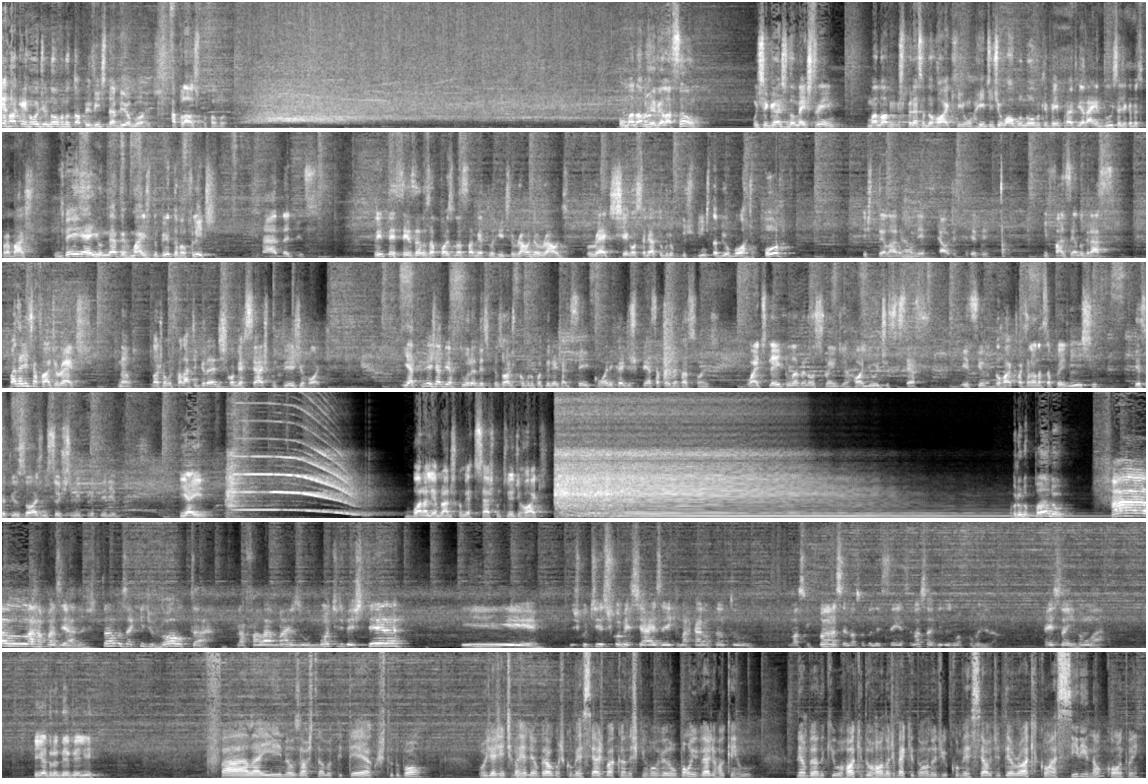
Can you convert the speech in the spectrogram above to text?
Tem rock and roll de novo no top 20 da Billboard. Aplausos, por favor. Uma nova revelação? O gigante do mainstream? Uma nova esperança do rock? Um hit de um álbum novo que vem para virar a indústria de cabeça para baixo? Vem aí o Nevermind do Greta Van Fleet? Nada disso. 36 anos após o lançamento do hit Round and Round, o Red chega ao seleto grupo dos 20 da Billboard por estrelar um comercial de TV. E fazendo graça. Mas a gente vai falar de Red? Não. Nós vamos falar de grandes comerciais com trilhas de rock. E a trilha de abertura desse episódio, como não poderia já ser, icônica e dispensa apresentações. White Snake, Love No Stranger, Hollywood sucesso. Esse hino do rock vai estar na nossa playlist desse episódio no seu streaming preferido. E aí? Bora lembrar dos comerciais com trilha de rock? Bruno Pano? Fala rapaziada, estamos aqui de volta para falar mais um monte de besteira e discutir esses comerciais aí que marcaram tanto nossa infância, nossa adolescência, nossa vida de uma forma geral. É isso aí, vamos lá. Pedro Develi. Fala aí, meus australopitecos, tudo bom? Hoje a gente vai relembrar alguns comerciais bacanas que envolveram o bom e velho rock and roll. Lembrando que o rock do Ronald McDonald e o comercial de The Rock com a Siri não contam, hein?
